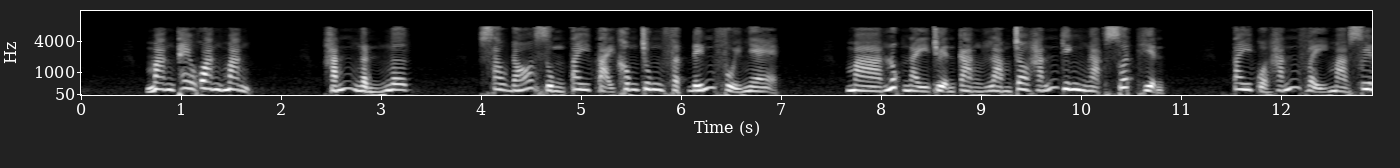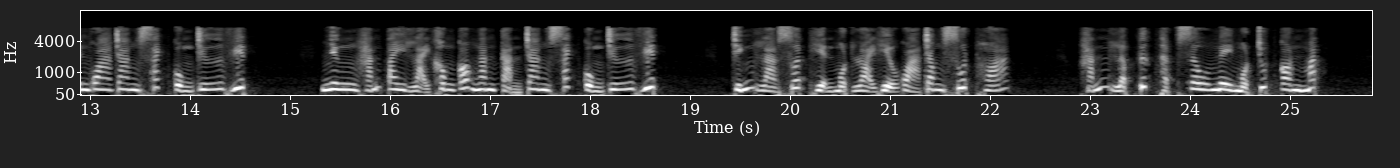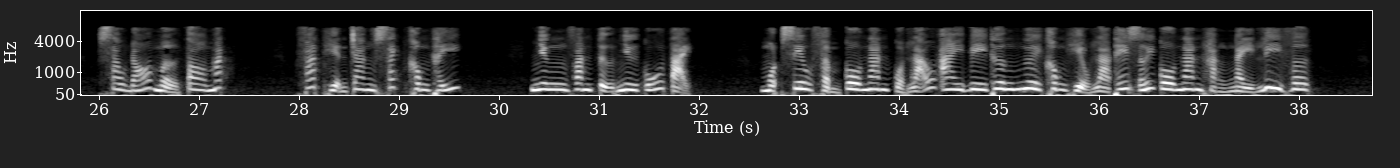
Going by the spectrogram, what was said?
Mang theo quang mang. Hắn ngẩn ngơ. Sau đó dùng tay tại không trung Phật đến phủi nhẹ. Mà lúc này chuyện càng làm cho hắn kinh ngạc xuất hiện. Tay của hắn vậy mà xuyên qua trang sách cùng chữ viết. Nhưng hắn tay lại không có ngăn cản trang sách cùng chữ viết. Chính là xuất hiện một loại hiệu quả trong suốt hóa. Hắn lập tức thật sâu mê một chút con mắt. Sau đó mở to mắt. Phát hiện trang sách không thấy. Nhưng văn tự như cũ tại. Một siêu phẩm cô nan của lão ai bi thương ngươi không hiểu là thế giới cô nan hằng ngày liver.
